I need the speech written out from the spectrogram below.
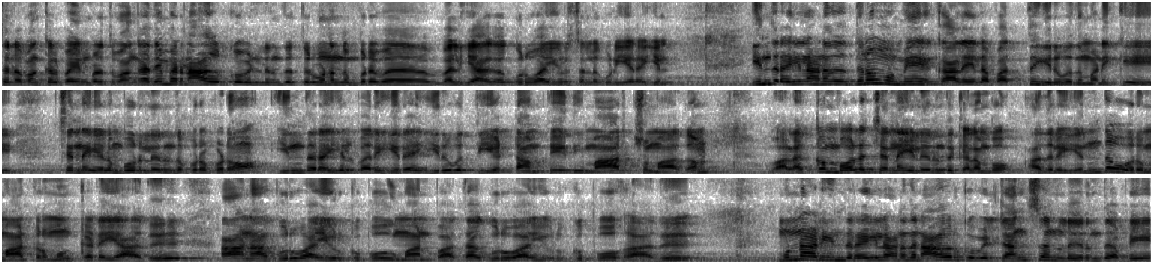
சில மக்கள் பயன்படுத்துவாங்க. அதே மாதிரி நாகர்கோவிலிருந்து திருவனந்தபுரம் வழியாக குருவாயூர் செல்லக்கூடிய ரயில். இந்த ரயிலானது தினமுமே காலையில் பத்து இருபது மணிக்கு சென்னை எழும்பூரிலிருந்து புறப்படும். இந்த ரயில் வருகிற இருபத்தி எட்டாம் தேதி மார்ச் மாதம். வழக்கம் போல் சென்னையிலிருந்து கிளம்போம். அதில் எந்த ஒரு மாற்றமும் கிடையாது. ஆனால் குருவாயூருக்கு போகுமான்னு பார்த்தா குருவாயூருக்கு போகாது. முன்னாடி இந்த ரயிலானது நாகர்கோவில் ஜங்ஷனில் இருந்து அப்படியே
